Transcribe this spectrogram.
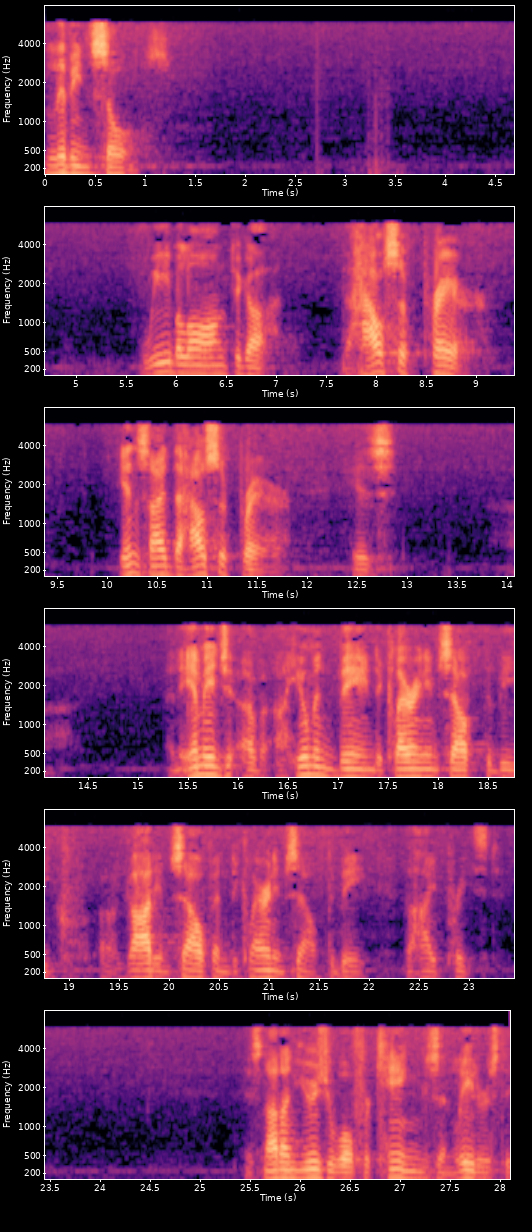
living souls. We belong to God. The house of prayer, inside the house of prayer, is uh, an image of a human being declaring himself to be uh, God himself and declaring himself to be the high priest. It's not unusual for kings and leaders to,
